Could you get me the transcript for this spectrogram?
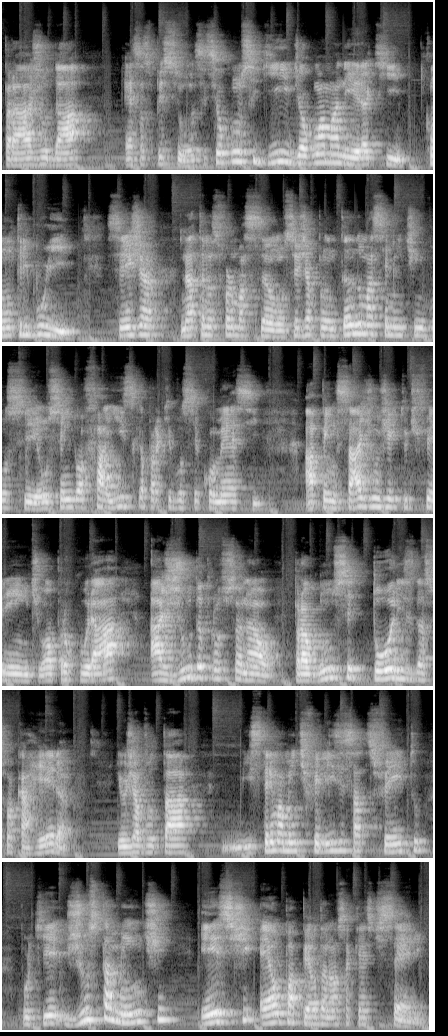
para ajudar essas pessoas. E se eu conseguir de alguma maneira aqui contribuir, seja na transformação, ou seja plantando uma sementinha em você, ou sendo a faísca para que você comece a pensar de um jeito diferente ou a procurar ajuda profissional para alguns setores da sua carreira, eu já vou estar tá extremamente feliz e satisfeito, porque justamente este é o papel da nossa cast série.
